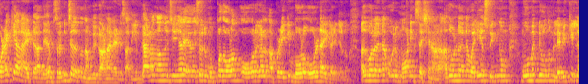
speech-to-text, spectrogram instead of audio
കുഴയ്ക്കാനായിട്ട് അദ്ദേഹം ശ്രമിച്ചതെന്ന് നമുക്ക് കാണാനായിട്ട് സാധിക്കും. കാരണം എന്താണെന്ന് വെച്ച് കഴിഞ്ഞാൽ ഏകദേശം ഒരു മുപ്പതോളം ഓവറുകൾ അപ്പോഴേക്കും ബോൾ ഓൾഡ് ആയി കഴിഞ്ഞിരുന്നു അതുപോലെ തന്നെ ഒരു മോർണിംഗ് സെഷനാണ് അതുകൊണ്ട് തന്നെ വലിയ സ്വിങ്ങും മൂവ്മെന്റും ഒന്നും ലഭിക്കില്ല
